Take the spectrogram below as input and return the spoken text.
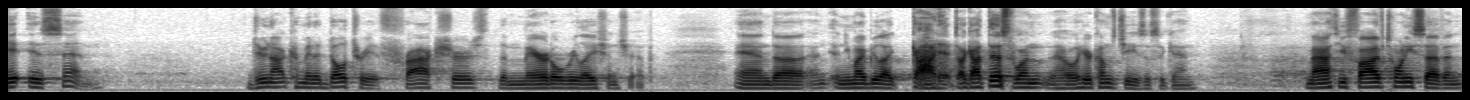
It is sin. Do not commit adultery. It fractures the marital relationship. And, uh, and, and you might be like, got it. I got this one. Oh, here comes Jesus again. Matthew 5 27.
